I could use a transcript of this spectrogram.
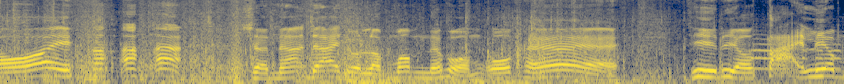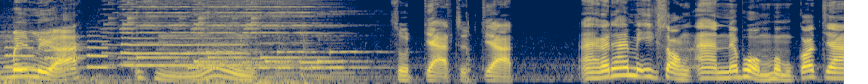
ร้อย ชนะได้โดนละม่อมนะผมโอเคทีเดียวตายเลี่ยมไม่เหลือสุดจัดสุดจัดอะก็ได้มาอีก 2 อันนะผมผมก็จะ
